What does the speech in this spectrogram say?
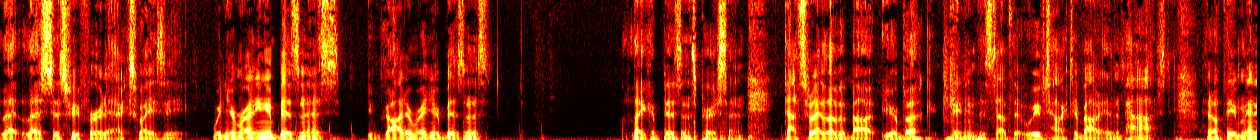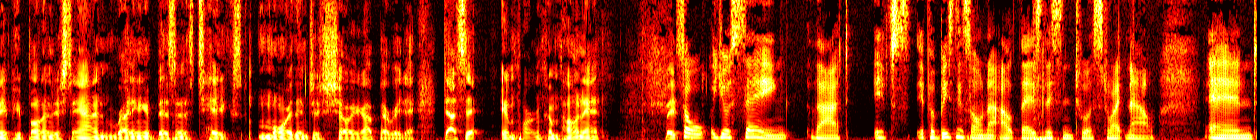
let, let's just refer to XYZ. When you're running a business, you've got to run your business like a business person. That's what I love about your book and the stuff that we've talked about in the past. I don't think many people understand running a business takes more than just showing up every day. That's an important component. But So you're saying that if if a business owner out there is listening to us right now and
